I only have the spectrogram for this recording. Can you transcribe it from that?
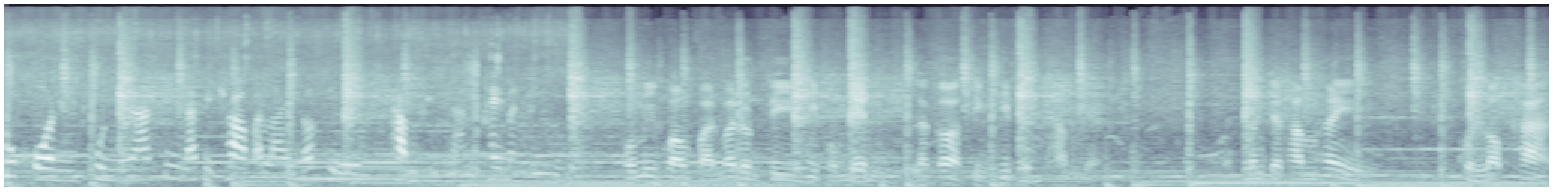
ทุกคนคุณมีหน้าที่รับผิดชอบอะไรก็คือทำสิ่งนั้นให้มันดี ผมมีความฝันว่าดนตรีที่ผมเล่น แล้วก็สิ่งที่ผมทำเนี่ยมันจะทำให้คนรอบข้าง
